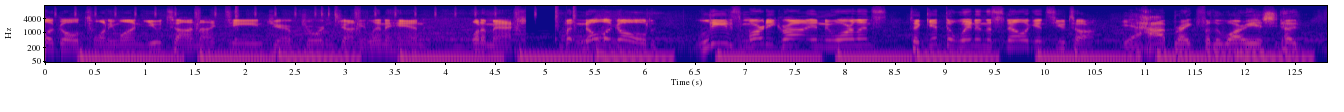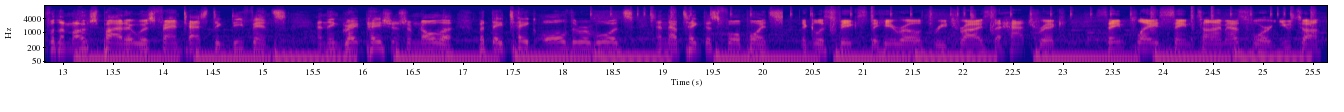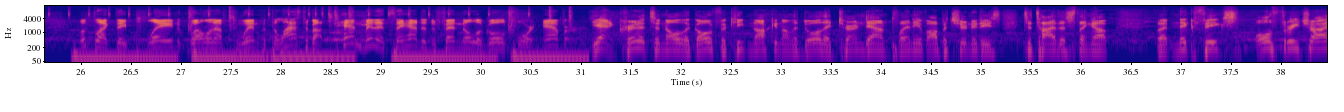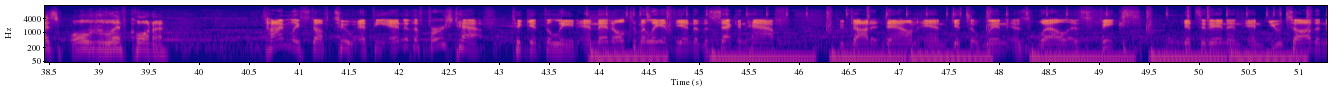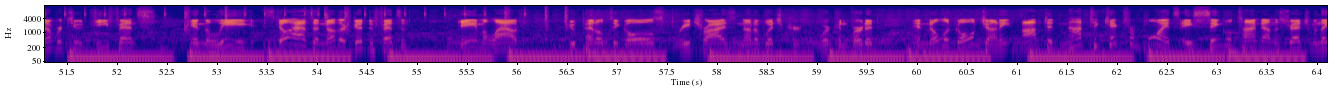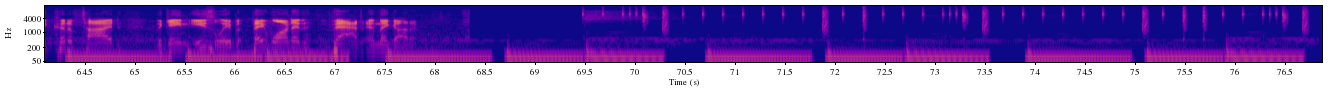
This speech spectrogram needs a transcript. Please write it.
NOLA Gold 21, Utah 19, Jerem Jordan, Johnny Linehan. What a match. But NOLA Gold leaves Mardi Gras in New Orleans to get the win in the snow against Utah. Yeah, heartbreak for the Warriors. You know, for the most part, it was fantastic defense and then great patience from Nola. But they take all the rewards and they'll take this four points. Nicholas Feeks, the hero, three tries, the hat trick. Same place, same time. As for Utah, looked like they played well enough to win, but the last about 10 minutes, they had to defend NOLA Gold forever. Yeah, and credit to NOLA Gold for keep knocking on the door. They turned down plenty of opportunities to tie this thing up. But Nick Feeks, all three tries, all in the left corner. Timely stuff, too, at the end of the first half to get the lead, and then ultimately at the end of the second half to dot it down and get the win as well as Feeks gets it in. And, and Utah, the number two defense in the league, still has another good defensive game allowed two penalty goals, three tries, none of which were converted. And Nola Gold, Johnny, opted not to kick for points a single time down the stretch when they could have tied the game easily, but they wanted that and they got it.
